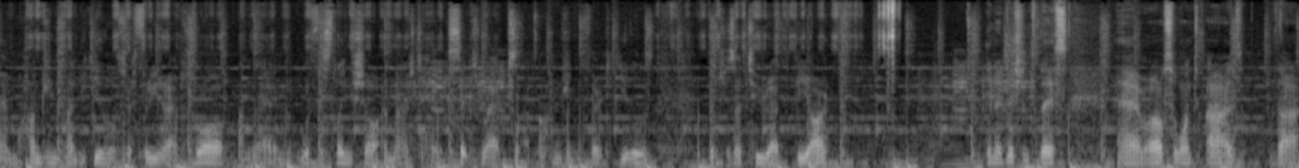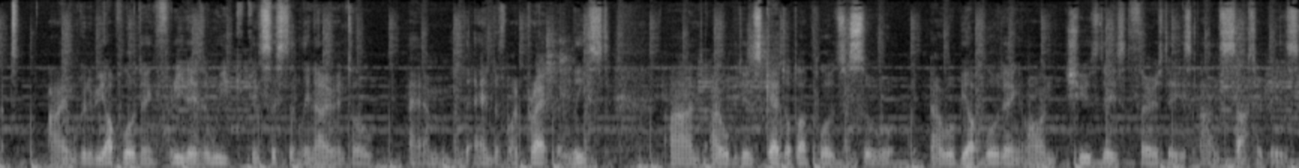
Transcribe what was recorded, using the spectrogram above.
um, 120 kilos for three reps raw, and then with a slingshot, I managed to hit six reps at 130 kilos, which is a two rep PR in addition to this, um, I also want to add that I'm going to be uploading three days a week consistently now until um, the end of my prep at least. And I will be doing scheduled uploads, so I will be uploading on Tuesdays, Thursdays, and Saturdays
